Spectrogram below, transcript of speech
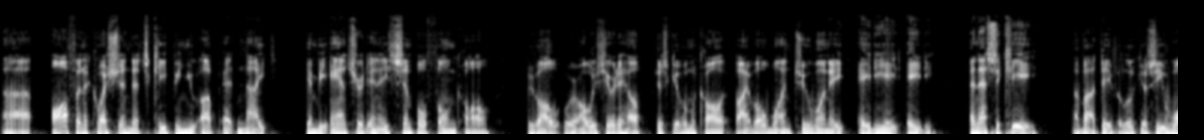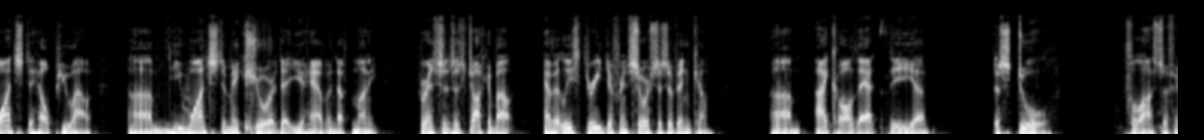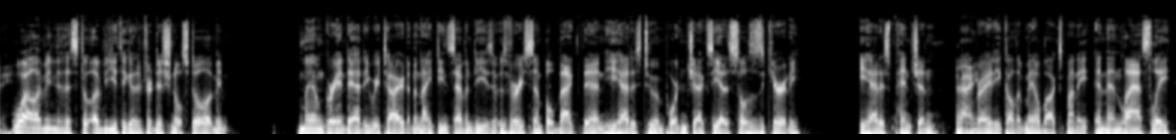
Uh, often, a question that's keeping you up at night can be answered in a simple phone call. We've all we're always here to help. Just give them a call at 501-218-8880. And that's the key about David Lukas. He wants to help you out. Um, he wants to make sure that you have enough money. For instance, let's talk about have at least three different sources of income. Um, I call that the uh, the stool philosophy. Well, I mean, the stool. I mean, you think of the traditional stool. I mean, my own granddaddy retired in the 1970s. It was very simple back then. He had his two important checks. He had his Social Security. He had his pension. Right. Right. He called it mailbox money. And then lastly,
